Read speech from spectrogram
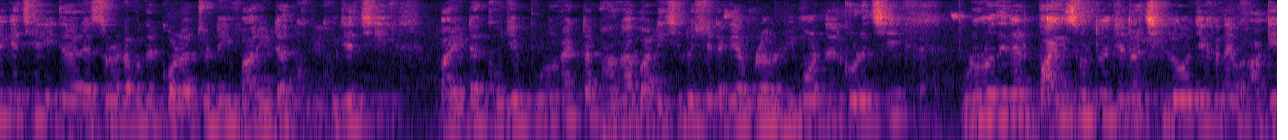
লেগেছে এটা রেস্তোরাঁটা আমাদের করার জন্য, এই বাড়িটা খুঁজেছি। বাড়িটা খুঁজে পুরনো একটা ভাঙা বাড়ি ছিল সেটাকে আমরা রিমডেল করেছি। পুরোনো দিনের পাইস হোটেল যেটা ছিল যেখানে আগে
